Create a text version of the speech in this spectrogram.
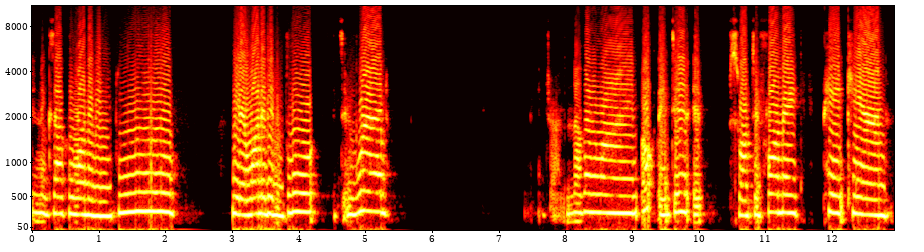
didn't exactly want it in blue. I mean, I wanted it in blue. It's in red. Draw another line. Oh, it did. It swapped it for me. Paint can.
